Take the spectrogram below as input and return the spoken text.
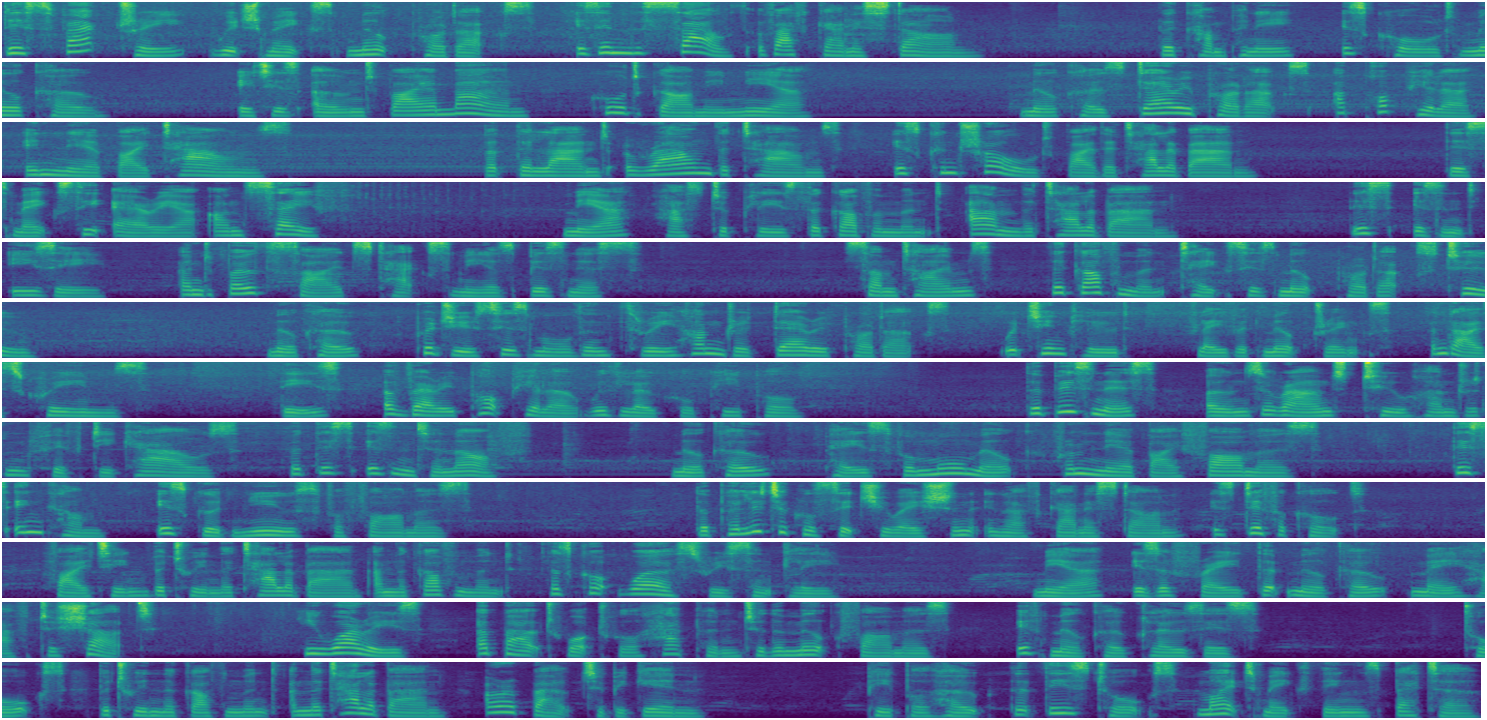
This factory, which makes milk products, is in the south of Afghanistan. The company is called Milko. It is owned by a man called Ghami Mia. Milko's dairy products are popular in nearby towns. But the land around the towns is controlled by the Taliban. This makes the area unsafe. Mia has to please the government and the Taliban. This isn't easy, and both sides tax Mia's business. Sometimes the government takes his milk products too. Milko produces more than 300 dairy products, which include flavoured milk drinks and ice creams. These are very popular with local people. The business owns around 250 cows, but this isn't enough. Milko pays for more milk from nearby farmers. This income is good news for farmers. The political situation in Afghanistan is difficult. Fighting between the Taliban and the government has got worse recently. Mia is afraid that Milko may have to shut. He worries about what will happen to the milk farmers if Milko closes. Talks between the government and the Taliban are about to begin. People hope that these talks might make things better.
